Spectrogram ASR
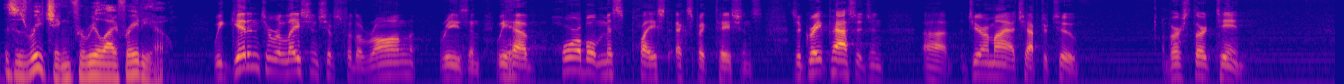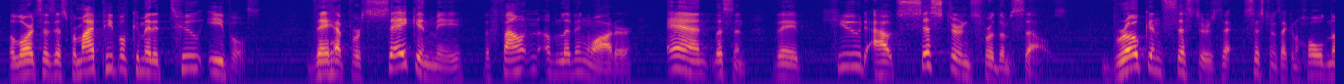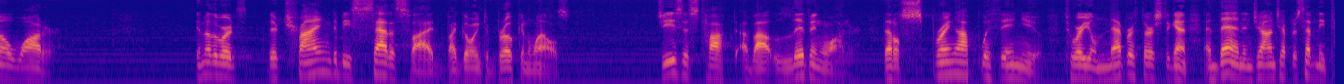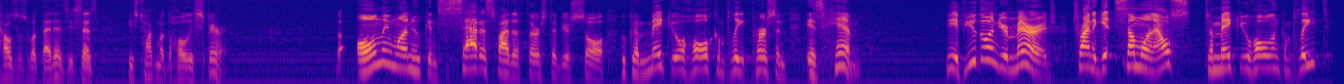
This is Reaching for Real Life Radio. We get into relationships for the wrong reason. We have horrible, misplaced expectations. There's a great passage in uh, Jeremiah chapter 2, verse 13. The Lord says this For my people have committed two evils. They have forsaken me, the fountain of living water, and, listen, they've hewed out cisterns for themselves, broken cisterns that, cisterns that can hold no water. In other words, they're trying to be satisfied by going to broken wells. Jesus talked about living water that'll spring up within you to where you'll never thirst again. And then in John chapter 7, he tells us what that is. He says, he's talking about the Holy Spirit. The only one who can satisfy the thirst of your soul, who can make you a whole, complete person, is Him. If you go into your marriage trying to get someone else to make you whole and complete,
